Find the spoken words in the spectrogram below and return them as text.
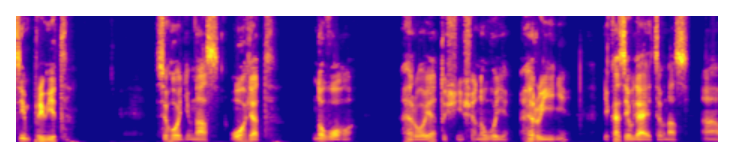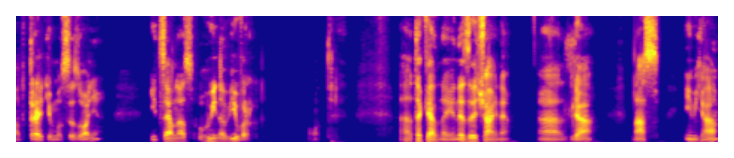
Всім привіт! Сьогодні в нас огляд нового героя, точніше, нової героїні, яка з'являється в нас а, в третьому сезоні. І це в нас Гуіна Вівер. От. А, таке в неї незвичайне а, для нас ім'я.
